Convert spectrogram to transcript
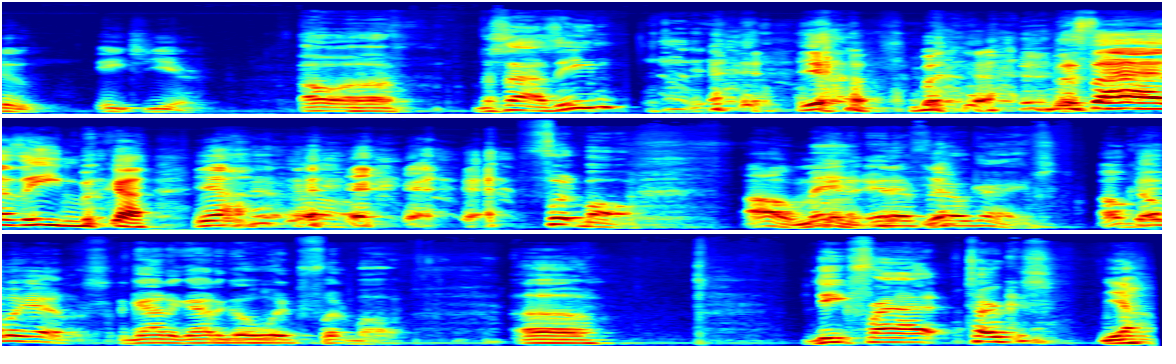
do each year? Oh uh besides eating? Yeah besides eating because yeah. Football. Oh man nfl yeah. games. Okay. Double headers. Gotta gotta go with football. Uh deep fried turkeys. Yeah.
